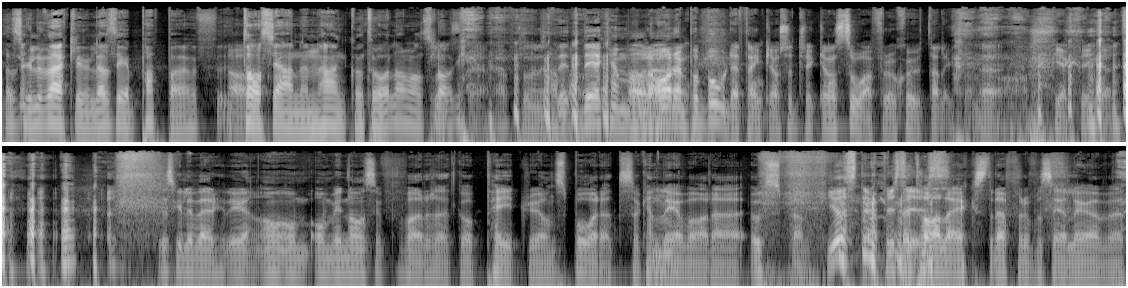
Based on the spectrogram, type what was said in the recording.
Jag skulle verkligen vilja se pappa Ja. ta sig an en handkontroll av något slag. Det. Det, det kan Man vara har den på bordet tänker jag, och så trycker den så för att skjuta liksom. Ja. Det skulle verkligen, om, om, om vi någonsin får för oss att gå Patreon-spåret så kan Mm. det vara USPen Just det, precis. Betala extra för att få se Lövet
